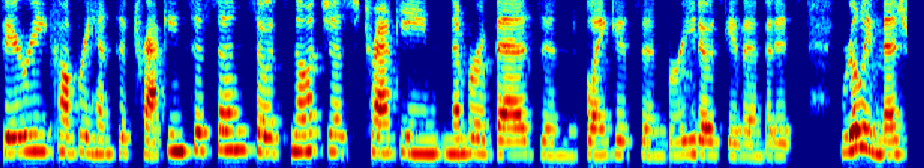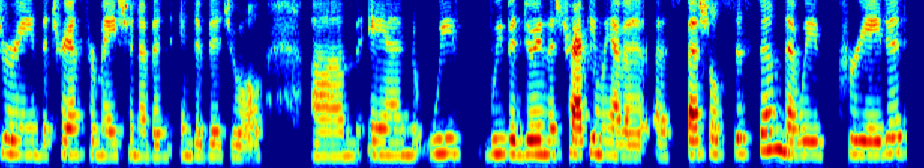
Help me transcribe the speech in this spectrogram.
very comprehensive tracking system. So it's not just tracking number of beds and blankets and burritos given, but it's really measuring the transformation of an individual. Um, and we we've been doing this tracking. We have a, a special system that we've created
